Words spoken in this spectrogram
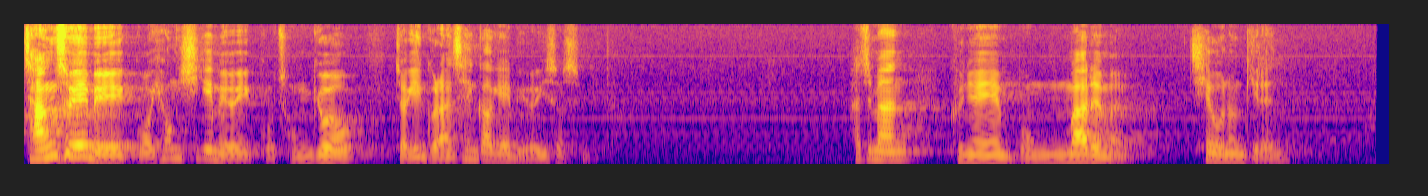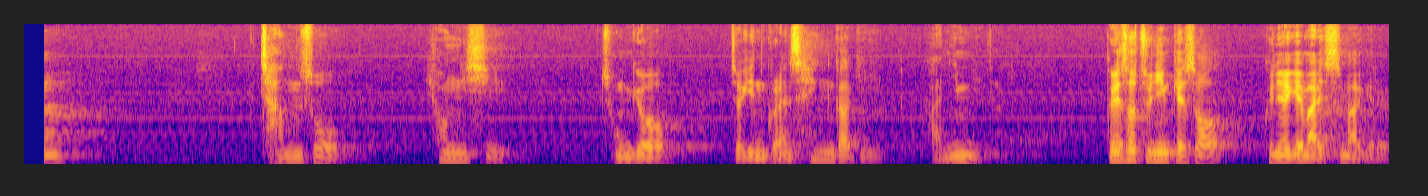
장소에 매여 있고 형식에 매여 있고 종교적인 그런 생각에 매여 있었습니다. 하지만 그녀의 목마름을 채우는 길은 장소, 형식, 종교적인 그런 생각이 아닙니다. 그래서 주님께서 그녀에게 말씀하기를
